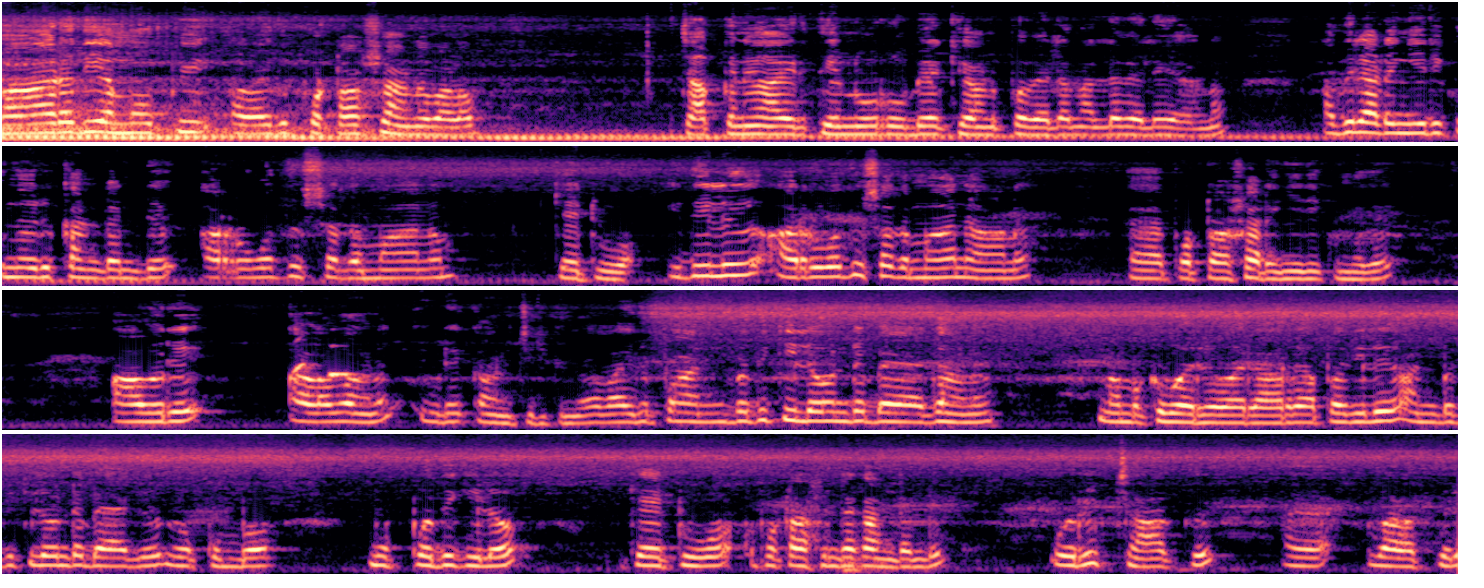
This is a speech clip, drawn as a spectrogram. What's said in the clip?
ഭാരതി എം ഒ പി അതായത് പൊട്ടാഷാണ് വളം. ചക്കിന് ആയിരത്തി എണ്ണൂറ് രൂപയൊക്കെയാണ് ഇപ്പോൾ വില നല്ല വിലയാണ്. അതിലടങ്ങിയിരിക്കുന്ന ഒരു കണ്ടന്റ് അറുപത് ശതമാനം കയറ്റുക ഇതിൽ അറുപത് ശതമാനമാണ് പൊട്ടാഷ് അടങ്ങിയിരിക്കുന്നത്. ആ ഒരു അളവാണ് ഇവിടെ കാണിച്ചിരിക്കുന്നത്. അതായത് ഇപ്പോൾ അൻപത് കിലോന്റെ ബാഗാണ് നമുക്ക് വരു വരാറ്. അപ്പോൾ അതിൽ അൻപത് കിലോന്റെ ബാഗ് നോക്കുമ്പോൾ മുപ്പത് കിലോ കെ ടു പൊട്ടാഷിന്റെ കണ്ടന്റ് ഒരു ചാക്ക് വളത്തിൽ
